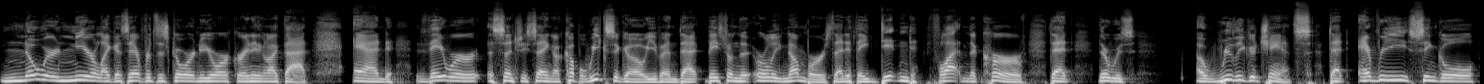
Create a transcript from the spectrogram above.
nowhere near like a San Francisco or New York or anything like that. And they were essentially saying a couple weeks ago, even that based on the early numbers that if they didn't flatten the curve, that there was a really good chance that every single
